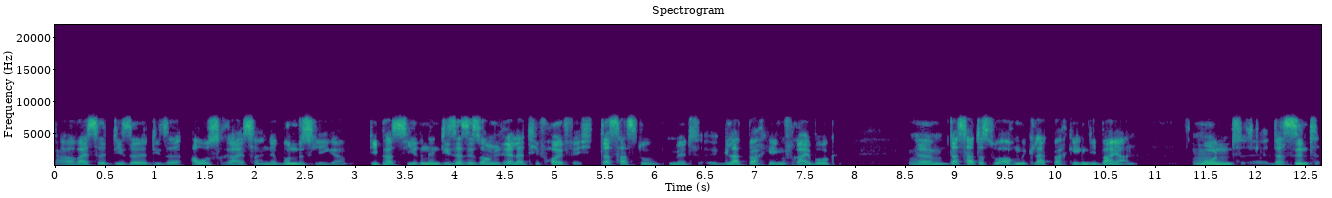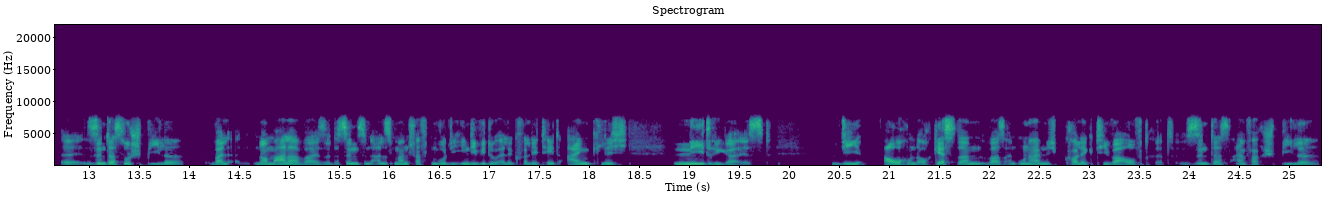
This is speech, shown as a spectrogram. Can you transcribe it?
Ja. Aber weißt du, diese, diese Ausreißer in der Bundesliga, die passieren in dieser Saison relativ häufig. Das hast du mit Gladbach gegen Freiburg. Mhm. Ähm, das hattest du auch mit Gladbach gegen die Bayern. Mhm. Und äh, das sind, äh, sind das so Spiele, weil normalerweise, das sind, sind alles Mannschaften, wo die individuelle Qualität eigentlich niedriger ist. Die auch, und auch gestern war es ein unheimlich kollektiver Auftritt. Sind das einfach Spiele,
